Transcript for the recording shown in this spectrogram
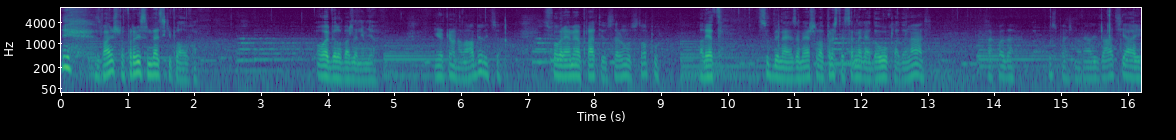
I zvanično prvi sam dečki plavuha. Ovo je bilo baš zanimljivo. Nije teo na vabilicu. Svo vrijeme je pratio srnu stopu, ali eto, sudbina je zamešala prste, srna ga je dovukla do nas. Tako da, uspješna realizacija i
